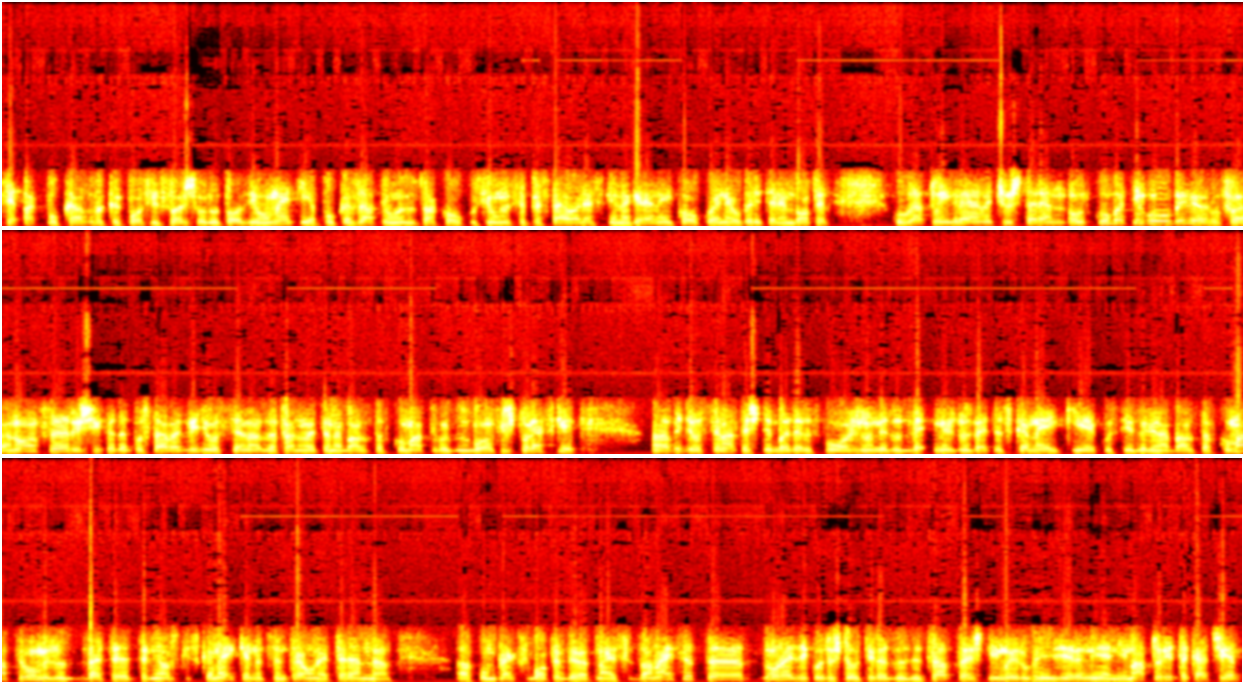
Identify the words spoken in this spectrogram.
все пак показва какво си свършил до този момент и е показателно за това колко силно се представя Левски на Грена и колко е неубедителен Ботев, когато играе на чуж терен. От клубът ни го обяви в анонс, решиха да поставят видеосцена за феновете на базата в Коматова за двубоя срещу Левски. Видеосцената ще бъде разположена между, две, между двете скамейки, ако сте на базата в Коматово, между двете треньорски скамейки на централния терен на комплекс Ботев 19-12. Онези, които ще отидат за децата, ще има и организирани аниматори, така че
